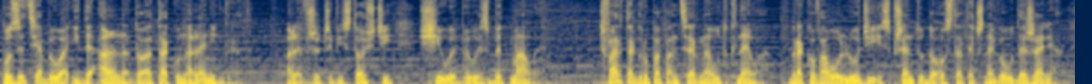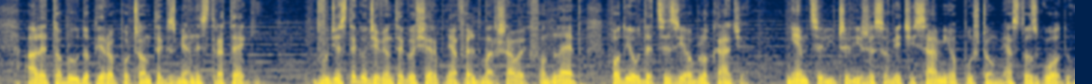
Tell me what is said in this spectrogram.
Pozycja była idealna do ataku na Leningrad, ale w rzeczywistości siły były zbyt małe. Czwarta grupa pancerna utknęła. Brakowało ludzi i sprzętu do ostatecznego uderzenia, ale to był dopiero początek zmiany strategii. 29 sierpnia feldmarszałek von Leb podjął decyzję o blokadzie. Niemcy liczyli, że Sowieci sami opuszczą miasto z głodu.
